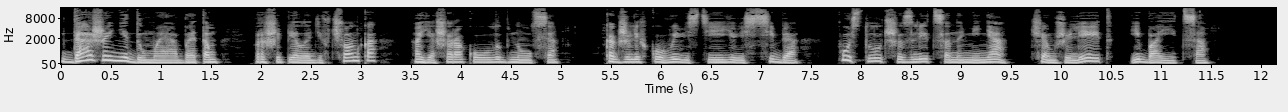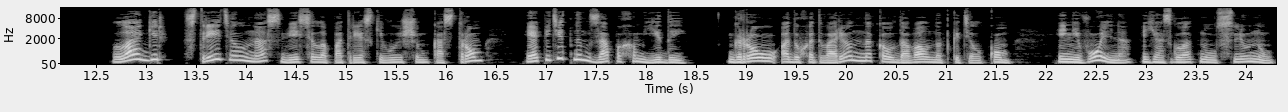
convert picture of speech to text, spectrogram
«Даже не думая об этом», — прошипела девчонка, а я широко улыбнулся. «Как же легко вывести ее из себя. Пусть лучше злится на меня, чем жалеет и боится». Лагерь встретил нас весело потрескивающим костром и аппетитным запахом еды. Гроу одухотворенно колдовал над котелком — и невольно я сглотнул слюну.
